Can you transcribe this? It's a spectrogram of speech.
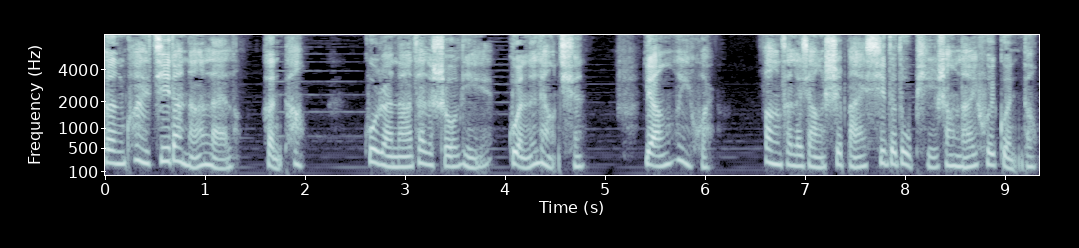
很快鸡蛋拿来了，很烫。顾阮拿在了手里，滚了两圈，凉了一会儿，放在了蒋氏白皙的肚皮上来回滚动。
